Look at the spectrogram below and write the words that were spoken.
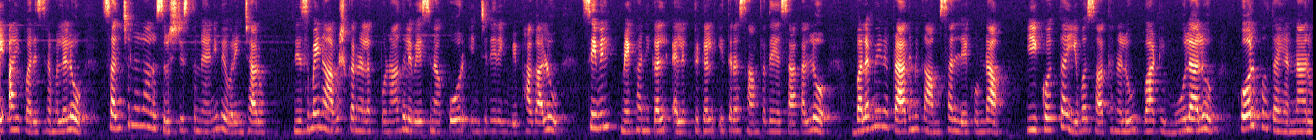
ఏఐ పరిశ్రమలలో సంచలనాలు సృష్టిస్తున్నాయని వివరించారు. నిజమైన ఆవిష్కరణలకు పునాదులు వేసిన కోర్ ఇంజనీరింగ్ విభాగాలు సివిల్ మెకానికల్ ఎలక్ట్రికల్ ఇతర సాంప్రదాయ శాఖల్లో బలమైన ప్రాథమిక అంశాలు లేకుండా ఈ కొత్త యువ సాధనలు వాటి మూలాలు కోల్పోతాయన్నారు.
